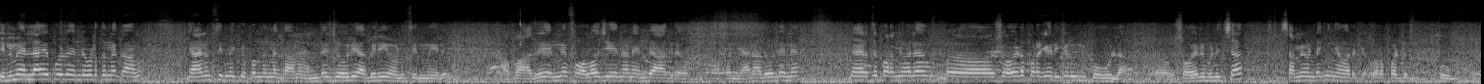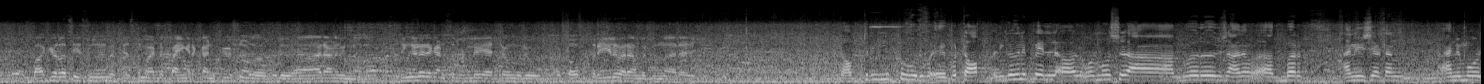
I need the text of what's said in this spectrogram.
സിനിമ എല്ലായ്പ്പോഴും എന്റെ കൂടെ തന്നെ കാണും. ഞാനും സിനിമയ്ക്കൊപ്പം തന്നെ കാണും. എന്റെ ജോലി അഭിനയമാണ് സിനിമയിൽ. അപ്പോൾ അത് എന്നെ ഫോളോ ചെയ്യാനാണ് എന്റെ ആഗ്രഹം. അപ്പം ഞാൻ അതുകൊണ്ട് തന്നെ നേരത്തെ പറഞ്ഞ പോലെ ഷോയുടെ പുറകെ ഒരിക്കലും ഇനി പോകില്ല ഷോയിൽ വിളിച്ചാൽ സമയമുണ്ടെങ്കിൽ ഞാൻ ഉറപ്പായിട്ട് പോകും ബാക്കിയുള്ള സീസണിൽ വ്യത്യസ്തമായിട്ട് ഭയങ്കര കൺഫ്യൂഷനുള്ള ഒരു ആരാണ് വിന്നത് നിങ്ങളുടെ ഒരു കൺസെപ്റ്റിൽ ഏറ്റവും ഒരു ടോപ്പ് ത്രീയിൽ വരാൻ പറ്റുന്ന ആരായിരിക്കും? ടോപ്പ് ത്രീയിൽ ഇപ്പോൾ ഒരു ഇപ്പോൾ ടോപ്പ് എനിക്ക് തോന്നുന്നു ഇപ്പോൾ എല്ലാ ഓൾമോസ്റ്റ് അക്ബർ ഷാനു അക്ബർ അനീഷ് ചേട്ടൻ അനുമോൾ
